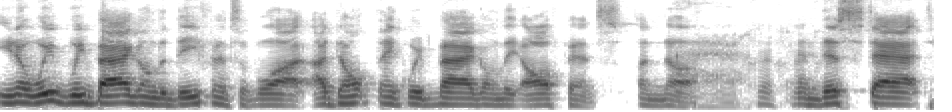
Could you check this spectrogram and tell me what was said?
you know, we we bag on the defensive lot. I don't think we bag on the offense enough. And this stat,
